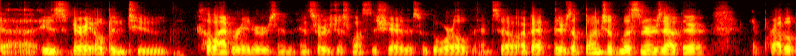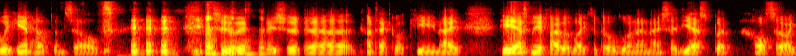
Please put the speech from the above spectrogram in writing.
uh, is very open to collaborators and, and sort of just wants to share this with the world. And so I bet there's a bunch of listeners out there that probably can't help themselves. they, they, should uh, contact Joaquin. I he asked me if I would like to build one, and I said yes, but also I,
